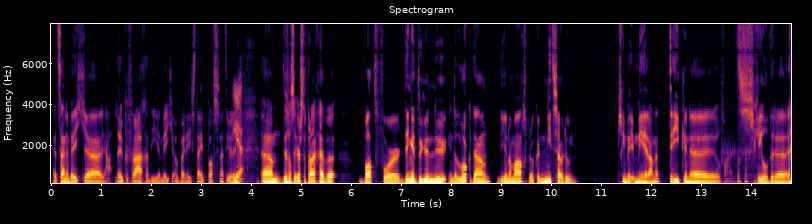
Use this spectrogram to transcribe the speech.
het zijn een beetje eh, ja, leuke vragen die een beetje ook bij deze tijd passen natuurlijk. Ja. Ehm, dus als eerste vraag hebben we, wat voor dingen doe je nu in de lockdown die je normaal gesproken niet zou doen? Misschien ben je meer aan het tekenen of aan het schilderen.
